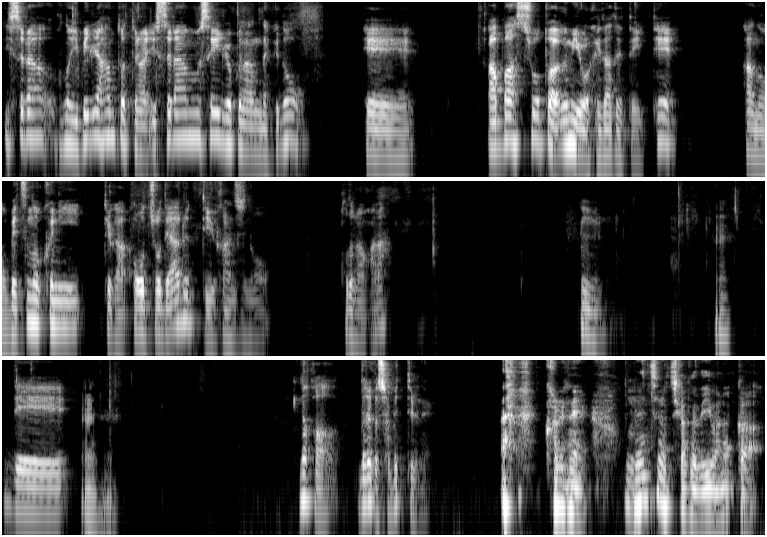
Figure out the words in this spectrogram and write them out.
イスラ、このイベリア半島っていうのはイスラム勢力なんだけど、えー、アッバース朝とは海を隔てていて、あの、別の国っていうか王朝であるっていう感じのことなのかな。うん。うんで、うんうん。なんか、誰か喋ってるね。これね、うん俺ん家の近くで今なんか、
